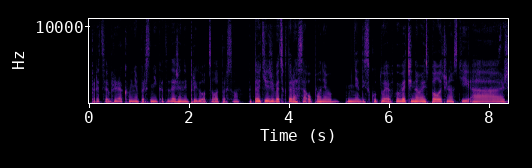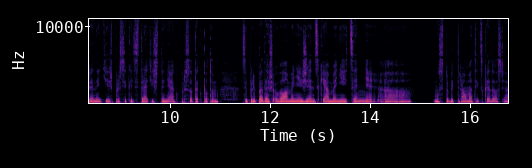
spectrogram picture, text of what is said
Prečo pri rakovine prsníka teda ženy prídu o celé prso. A to je tiež vec, ktorá sa úplne nediskutuje vo väčšinovej spoločnosti a ženy tiež proste, keď stratíš to nejak prso, tak potom si pripadáš oveľa menej žensky a menej cenne a musí to byť traumatické dosť a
